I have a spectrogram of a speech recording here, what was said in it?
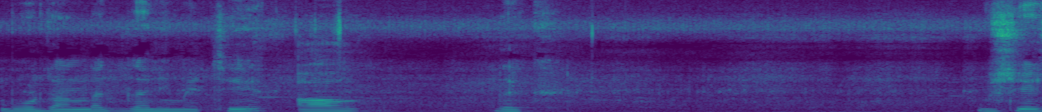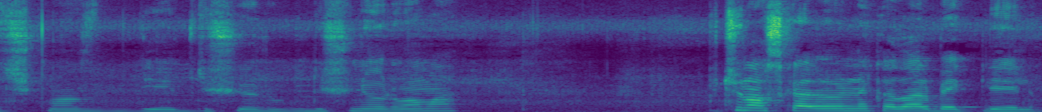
Buradan da ganimeti aldık. Bir şey çıkmaz diye düşünüyorum, düşünüyorum ama bütün askerler ölene kadar bekleyelim.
